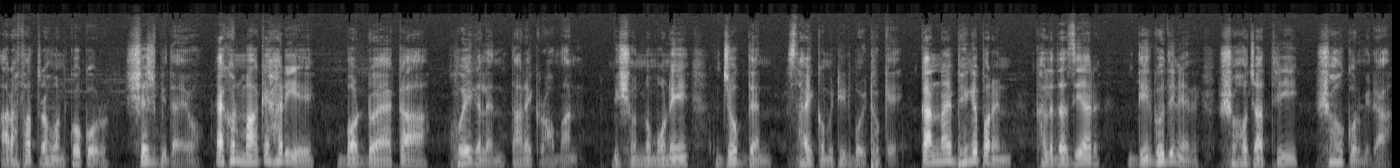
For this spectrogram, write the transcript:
আরাফাত রহমান কোকর শেষ বিদায়ও। এখন মাকে হারিয়ে বড্ড একা হয়ে গেলেন তারেক রহমান। বিষণ্ণ মনে যোগ দেন স্থায়ী কমিটির বৈঠকে। কান্নায় ভেঙে পড়েন খালেদা জিয়ার দীর্ঘদিনের সহযাত্রী সহকর্মীরা।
